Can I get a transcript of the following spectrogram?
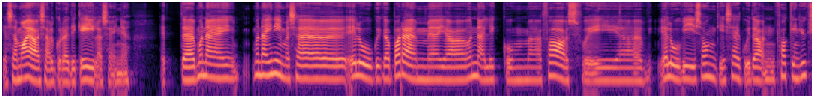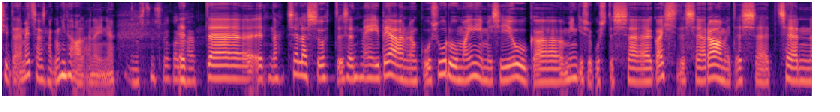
ja see maja seal kuradi Keilas, on ju et äh, mõne, mõne inimese elu kõige parem ja õnnelikum äh, faas või äh, eluviis ongi see, kui ta on fucking üksinda ja metsas, nagu mina olen, on ju. just, mis väga lahe. et, et noh, selles suhtes, et me ei pea nagu suruma inimesi jõuga mingisugustesse kassidesse ja raamidesse, et see on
